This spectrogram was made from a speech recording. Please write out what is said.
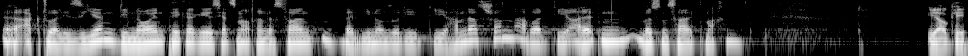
äh, aktualisieren. Die neuen PKGs, jetzt Nordrhein-Westfalen, Berlin und so, die, die haben das schon, aber die alten müssen es halt machen. Ja, okay.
